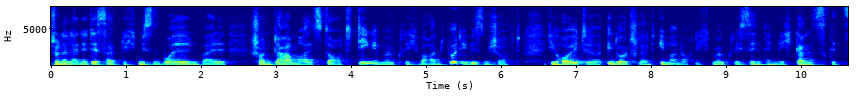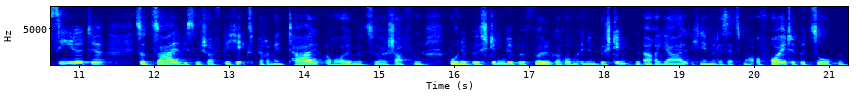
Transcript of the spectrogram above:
schon alleine deshalb nicht missen wollen, weil schon damals dort Dinge möglich waren für die Wissenschaft, die heute in Deutschland immer noch nicht möglich sind, nämlich ganz gezielte sozialwissenschaftliche Experimentalräume zu erschaffen, wo eine bestimmte Bevölkerung in einem bestimmten Areal, ich nehme das jetzt mal auf heute bezogen,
